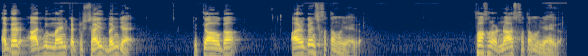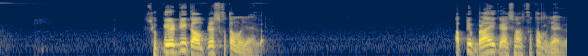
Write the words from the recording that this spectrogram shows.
اگر آدمی مائنڈ کا ٹو سائز بن جائے تو کیا ہوگا؟ آرگنس ختم ہو جائے گا۔ فخر اور ناز ختم ہو جائے گا۔ سپیورٹی کامپلیکس ختم ہو جائے گا۔ اپنی بڑائی کا احساس ختم ہو جائے گا۔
